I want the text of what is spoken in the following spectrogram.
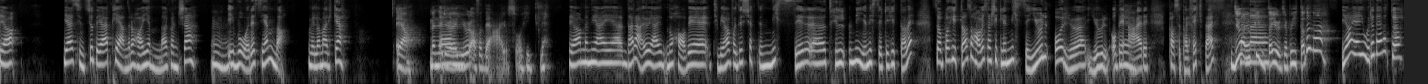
Ja. Jeg syns jo det er penere å ha hjemme, kanskje. I våres hjem, da. Vel å merke. Ja, Men rød Um, jul, altså det er jo så hyggelig. Ja, men jeg, der er jo jeg Nå har vi Vi har faktisk kjøpt inn nisser eh, til, nye nisser til hytta. vi. Så på hytta så har vi sånn skikkelig nissehjul og rød jul, Og det er passer perfekt der. Du har Men, jo eh, pynta juletre på hytta, du nå. Ja, jeg gjorde det, vet du.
